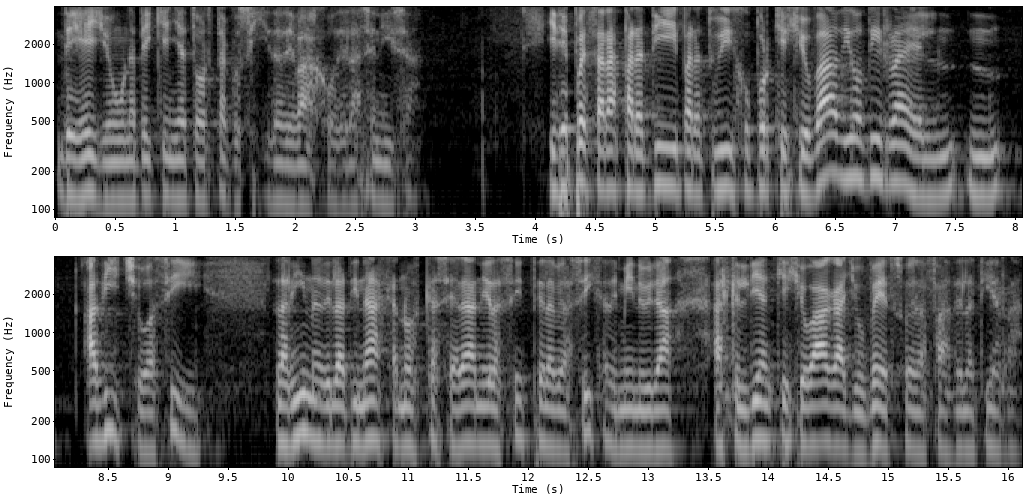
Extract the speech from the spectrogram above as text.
de ello una pequeña torta cocida debajo de la ceniza. Y después harás para ti y para tu hijo, porque Jehová, Dios de Israel, ha dicho así, la harina de la tinaja no escaseará, ni el aceite de la vasija disminuirá, hasta el día en que Jehová haga llover sobre la faz de la tierra.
